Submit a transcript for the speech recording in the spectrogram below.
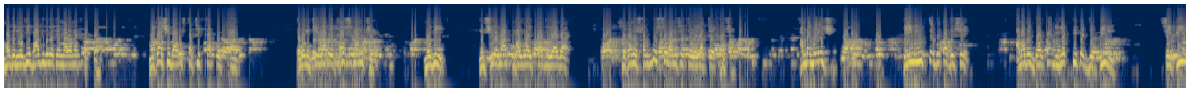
আমাদের নদী বাঁধগুলোকে মেরামত করতে হবে। নিকাশি ব্যবস্থা ঠিকঠাক করতে হবে। এবং যেভাবে ধস নামছে, নদী, মুর্শিদাবাদ, মালদা ইত্যাদি জায়গায়, সেখানে সর্বস্ব মানুষের চলে যাচ্ছে ধসে। আমরা বলেছি, এই মুহূর্তে গোটা দেশে আমাদের দরকার ইলেকট্রিকের যে বিল সেই বিল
